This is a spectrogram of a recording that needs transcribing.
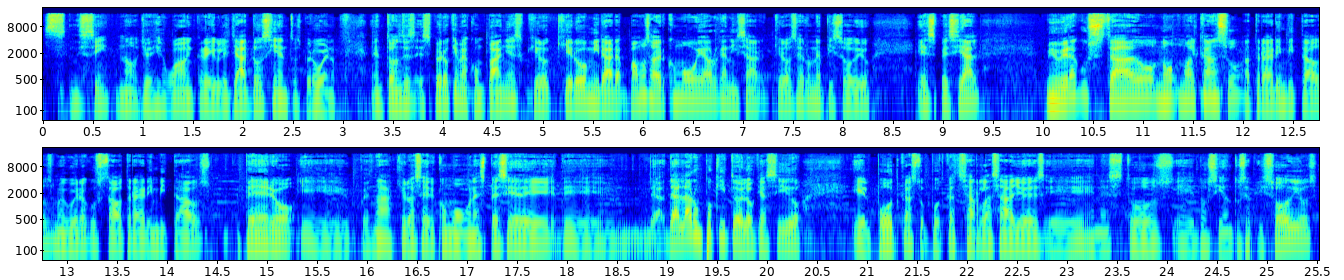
sí, no, yo dije, wow, increíble, ya 200, pero bueno, entonces espero que me acompañes, quiero, mirar, vamos a ver cómo voy a organizar, quiero hacer un episodio especial. Me hubiera gustado, no, no alcanzo a traer invitados, me hubiera gustado traer invitados, pero eh, pues nada, quiero hacer como una especie de, de hablar un poquito de lo que ha sido el podcast, tu podcast Charlas Ayos eh, en estos 200 eh, episodios.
